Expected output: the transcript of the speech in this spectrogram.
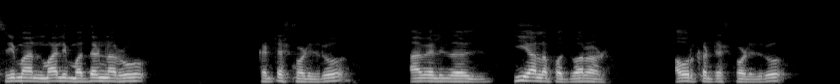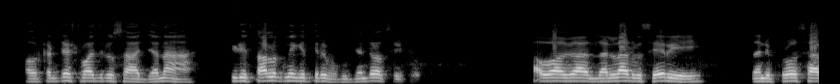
ಶ್ರೀಮಾನ್ ಮಾಲಿ ಮದ್ದಣ್ಣರು ಕಂಟೆಸ್ಟ್ ಮಾಡಿದರು. ಆಮೇಲೆ ಟಿ ಹಾಲಪ್ಪ ದ್ವಾರಾಳ್ ಅವ್ರು ಕಂಟೆಸ್ಟ್ ಮಾಡಿದರು. ಅವ್ರು ಕಂಟೆಸ್ಟ್ ಮಾಡಿದ್ರು ಸಹ ಜನ ಇಡೀ ತಾಲೂಕಿನಾಗೆ ತಿರುಗಬೇಕು, ಜನರಲ್ ಸೀಟು ಅವಾಗ ಎಲ್ಲರಿಗೂ ಸೇರಿ ನನಗೆ ಪ್ರೋತ್ಸಾಹ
